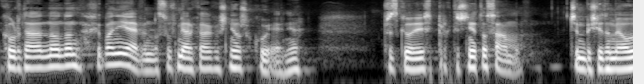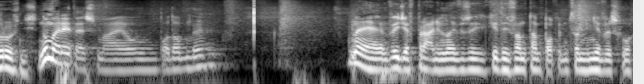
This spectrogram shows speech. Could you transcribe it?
kurna, no, no chyba nie wiem, no słówmiarka jakoś nie oszukuje, nie? Wszystko jest praktycznie to samo. Czym by się to miało różnić? Numery też mają podobne. No nie wyjdzie w praniu, najwyżej kiedyś wam tam powiem, co mi nie wyszło.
